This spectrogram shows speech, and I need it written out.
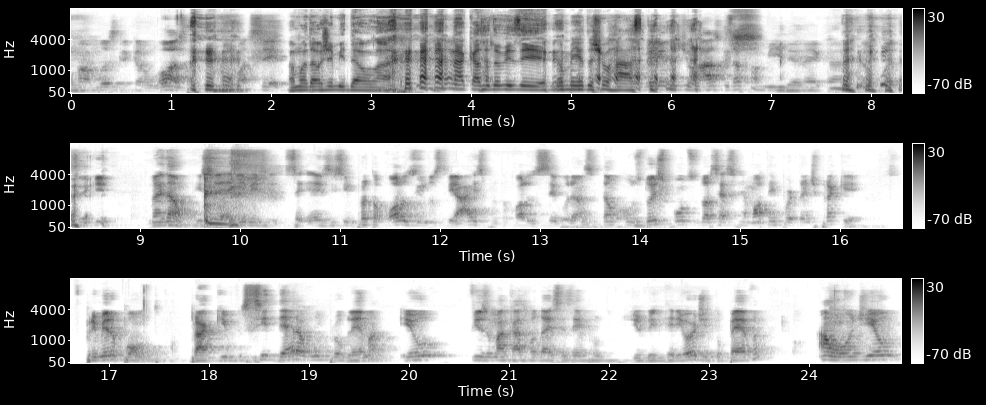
Uma música que eu não gosto? Pode ser. Vai mandar o gemidão lá na casa do vizinho. no meio do churrasco. meio do churrasco da família, né, cara? Então pode ser que. Mas não, isso é, nível- existem protocolos industriais, protocolos de segurança. Então, os dois pontos do acesso remoto é importante para quê? Primeiro ponto, para que se der algum problema, eu fiz uma casa, vou dar esse exemplo de- do interior de Itupeva, aonde eu,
